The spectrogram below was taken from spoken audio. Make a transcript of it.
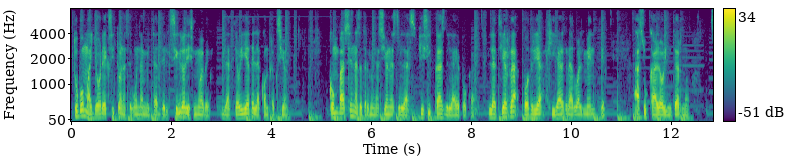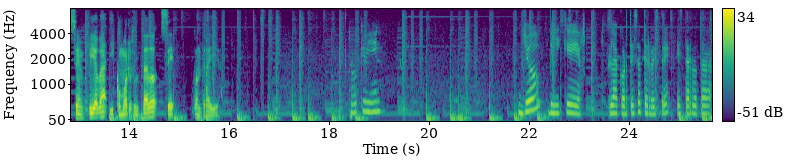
tuvo mayor éxito en la segunda mitad del siglo XIX, la teoría de la contracción. Con base en las determinaciones de las físicas de la época, la Tierra podría girar gradualmente a su calor interno, se enfriaba y como resultado se contraía. Oh, qué bien. Yo vi que la corteza terrestre está rota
